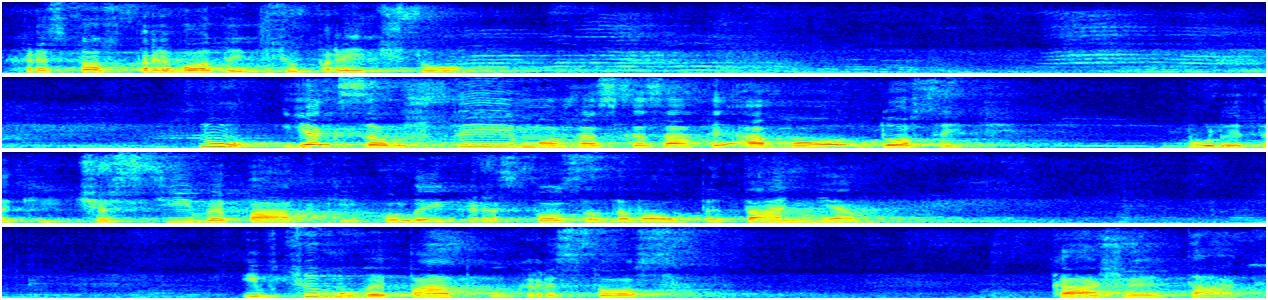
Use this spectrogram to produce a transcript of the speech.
Христос приводить цю притчу. Ну, як завжди, можна сказати, або досить були такі часті випадки, коли Христос задавав питання. І в цьому випадку Христос каже так.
